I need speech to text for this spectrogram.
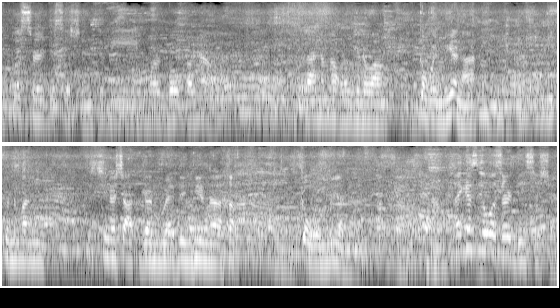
it was her decision to be more vocal now. Wala naman akong ginawang gawin mo yan ha. Hindi ko naman sina-shotgun wedding yun na gawin mo yan ha. So, I guess it was her decision.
